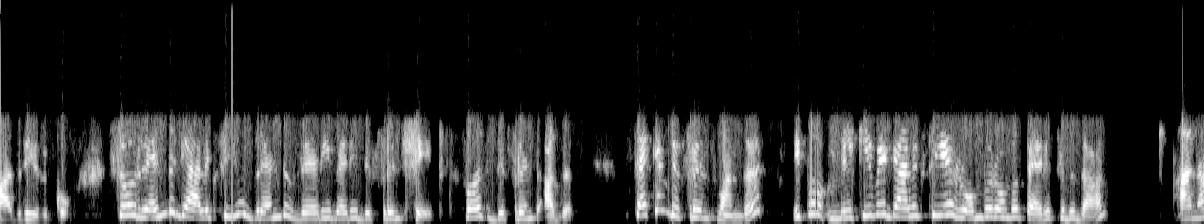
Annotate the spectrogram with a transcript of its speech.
மாதிரி இருக்கும். ஸோ ரெண்டு கேலக்ஸியும் ரெண்டு very very different shapes first difference அது. செகண்ட் டிஃப்ரென்ஸ் வந்து இப்போ மில்கிவே கேலக்ஸியே ரொம்ப ரொம்ப பெருசுது தான் ஆனா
